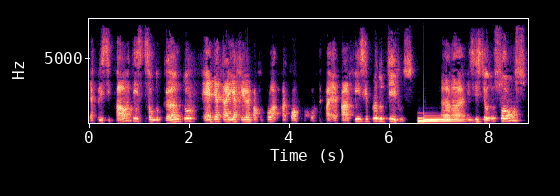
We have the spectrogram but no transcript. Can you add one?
E a principal intenção do canto é de atrair a fêmea para a cópula, é para fins reprodutivos. Uh, existem outros sons,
